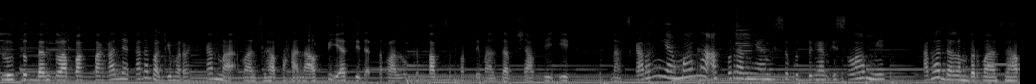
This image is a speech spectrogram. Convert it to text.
lutut dan telapak tangannya karena bagi mereka kan ma- mazhab Hanafi ya tidak terlalu ketat seperti mazhab Syafi'i. Nah, sekarang yang mana aturan yang disebut dengan Islami? Karena dalam bermazhab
